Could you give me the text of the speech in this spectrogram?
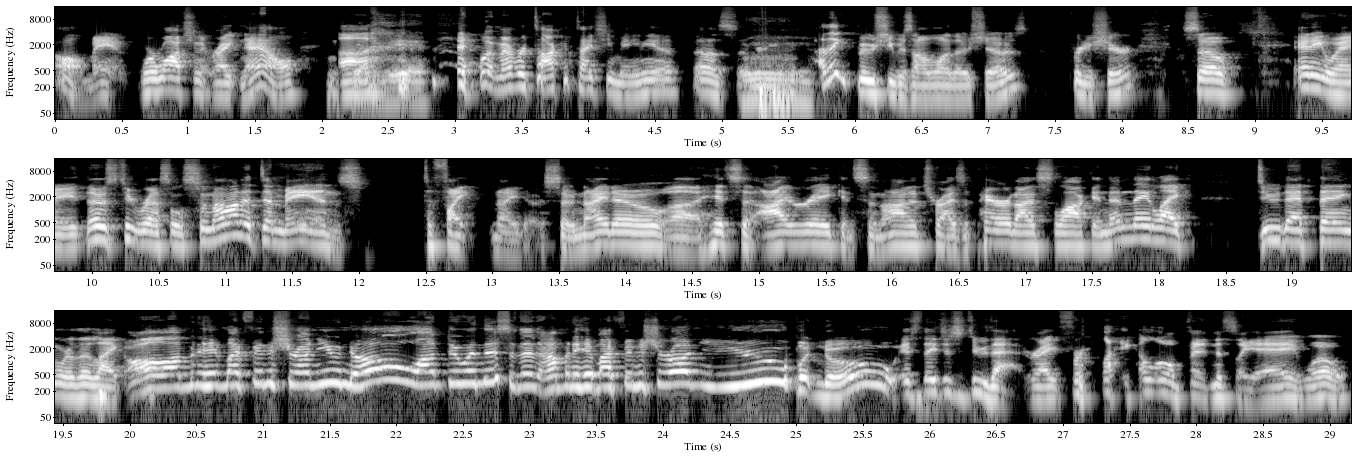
Oh man, we're watching it right now. Uh, yeah. Remember Taka Taichi Mania? That was so Mm. I think Bushi was on one of those shows, pretty sure. So, anyway, those two wrestle. SANADA demands to fight Naito. So, Naito uh, hits an eye rake, and SANADA tries a paradise lock. And then they like do that thing where they're like, Oh, I'm going to hit my finisher on you. No, I'm doing this. And then I'm going to hit my finisher on you. But no, it's they just do that, right? For like a little bit. And it's like, Hey, whoa.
